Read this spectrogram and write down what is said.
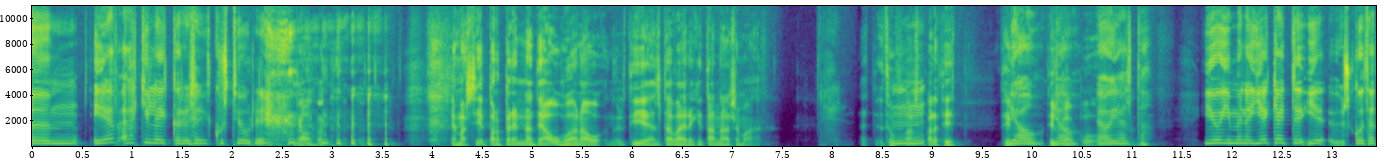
Um, ef ekki leikari leikustjóri. Já Ef maður sé bara brennandi áhugan á veist, Ég held að væri ekkit annað sem að þetta, Þú fannst bara þitt, Mm. já, já, tilgang og, já, ég held það. Jú, ég meina, ég gæti, ég, sko, það,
